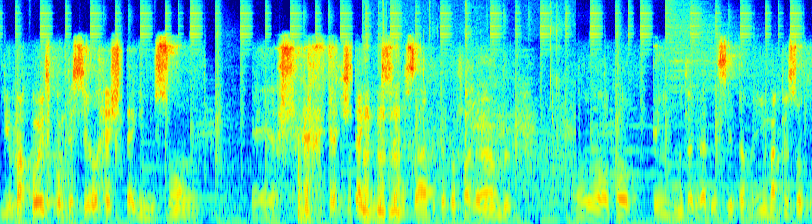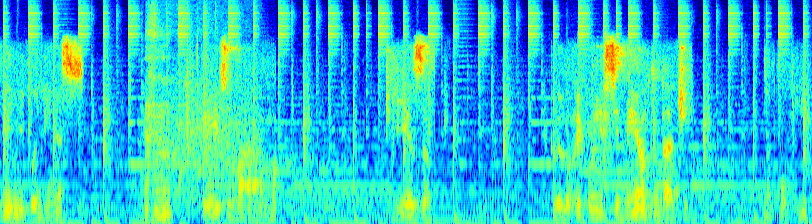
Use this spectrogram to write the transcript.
E uma coisa aconteceu, hashtag Misson, é, hashtag Misson sabe o que eu tô falando ao qual tenho muito a agradecer também. Uma pessoa que nem me conhece uhum. fez uma, uma beleza pelo reconhecimento da na corrida.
